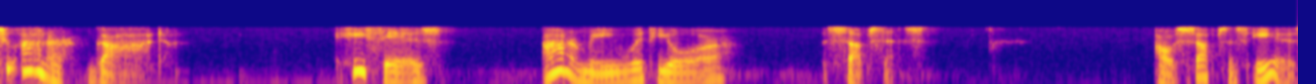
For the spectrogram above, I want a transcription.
To honor God, he says, honor me with your substance. Our substance is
